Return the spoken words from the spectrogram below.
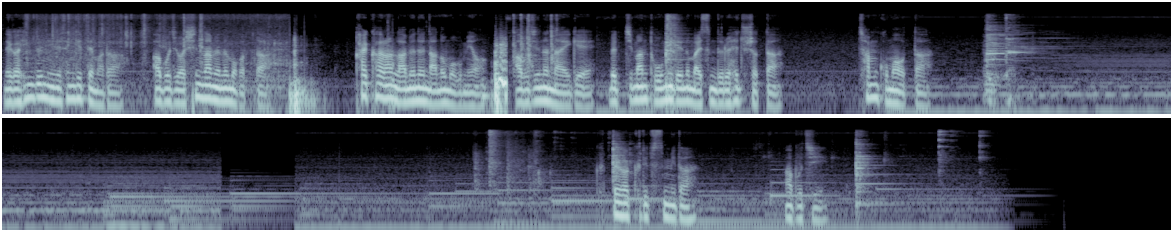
내가 힘든 일이 생길 때마다 아버지와 신라면을 먹었다. 칼칼한 라면을 나눠 먹으며 아버지는 나에게 맵지만 도움이 되는 말씀들을 해주셨다. 참 고마웠다. 그때가 그립습니다. 아버지.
